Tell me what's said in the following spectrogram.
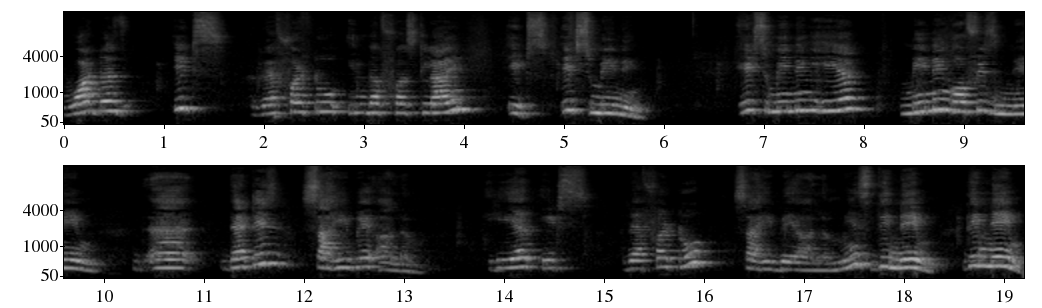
what does its refer to in the first line its its meaning Its meaning here, meaning of his name, uh, that is Sahibe Alam. Here it's refer to Sahib Alam means the name, the name,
